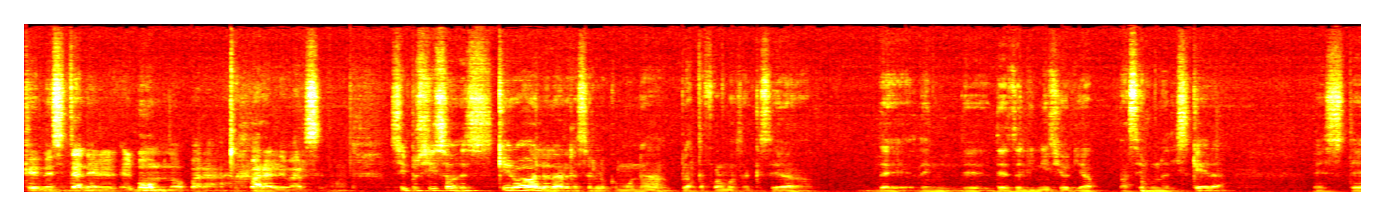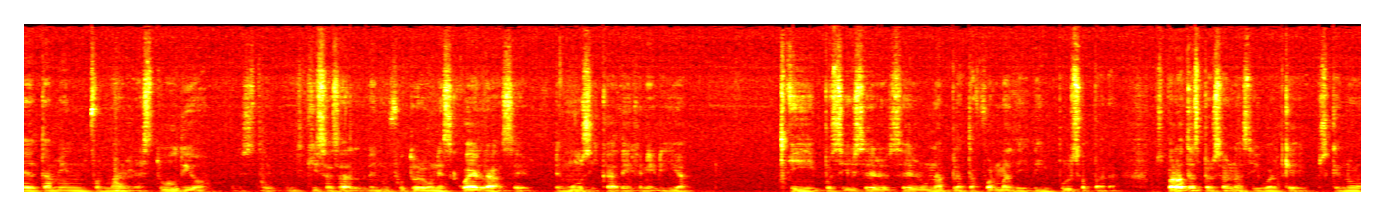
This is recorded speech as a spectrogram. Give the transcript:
que necesitan el, el boom, ¿no? Para, para elevarse. ¿no? Sí, pues sí, so- es, quiero a la larga hacerlo como una plataforma, o sea, que sea de, de- de- desde el inicio ya ser una disquera, este, también formar estudio, este, quizás en un futuro una escuela hacer de música, de ingeniería, y pues sí, ser, ser una plataforma de, de impulso para, pues, para otras personas, igual que, pues, que no,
